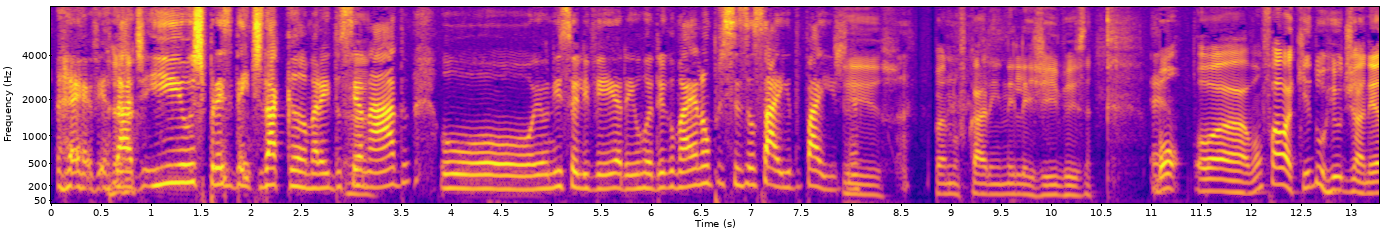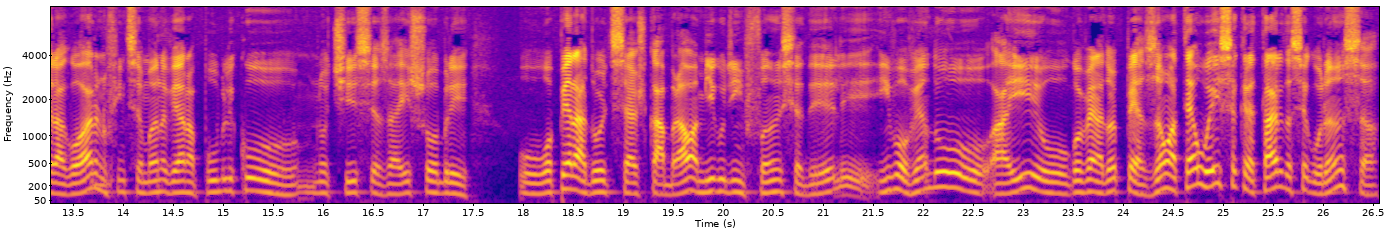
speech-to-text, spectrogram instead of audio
É verdade. e os presidentes da Câmara e do é. Senado, o Eunício Oliveira e o Rodrigo Maia, não precisam sair do país. Né? Isso, para não ficarem inelegíveis. Né? É. Bom, uh, vamos falar aqui do Rio de Janeiro agora. No fim de semana vieram a público notícias aí sobre o operador de Sérgio Cabral, amigo de infância dele, envolvendo aí o governador Pezão, até o ex-secretário da Segurança,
